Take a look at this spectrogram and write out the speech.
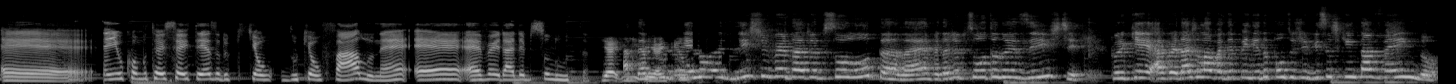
é, tenho como ter certeza do que, eu, do que eu falo, né? É, é verdade absoluta. E aí, Até e aí, porque não existe verdade absoluta, né? Verdade absoluta não existe. Porque a verdade ela vai depender do ponto de vista de quem tá vendo.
